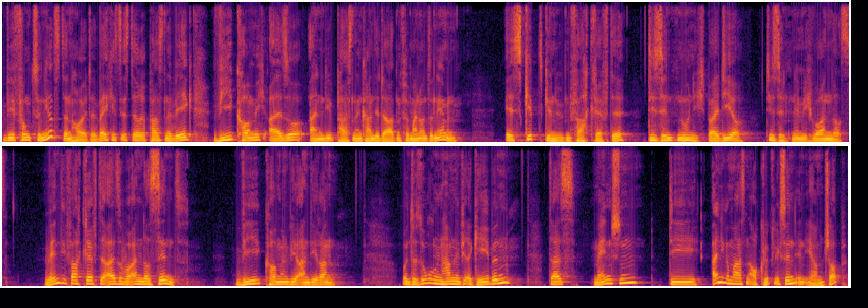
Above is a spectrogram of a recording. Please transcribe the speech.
wie funktioniert es denn heute? Welches ist der passende Weg? Wie komme ich also an die passenden Kandidaten für mein Unternehmen? Es gibt genügend Fachkräfte, die sind nur nicht bei dir. Die sind nämlich woanders. Wenn die Fachkräfte also woanders sind, wie kommen wir an die ran? Untersuchungen haben nämlich ergeben, dass Menschen, die einigermaßen auch glücklich sind in ihrem Job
